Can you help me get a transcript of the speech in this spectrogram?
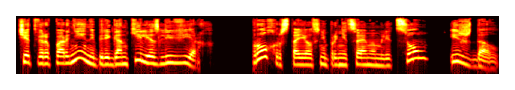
Четверо парней на береганки лезли вверх. Прохор стоял с непроницаемым лицом и ждал.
